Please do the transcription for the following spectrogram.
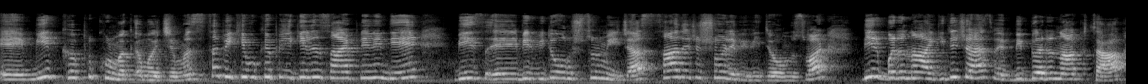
e, bir köprü kurmak amacımız. Tabii ki bu köpeği gelin sahiplenin diye biz e, bir video oluşturmayacağız. Sadece şöyle bir videomuz var. Bir barınağa gideceğiz ve bir barınakta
